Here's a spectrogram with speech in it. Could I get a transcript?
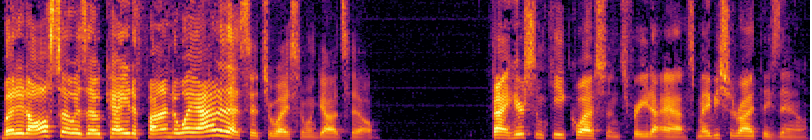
But it also is okay to find a way out of that situation with God's help. In fact, here's some key questions for you to ask. Maybe you should write these down.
